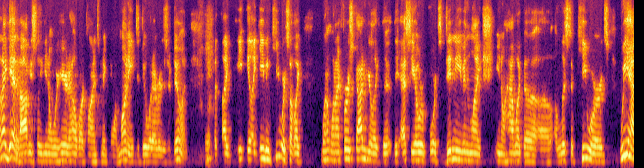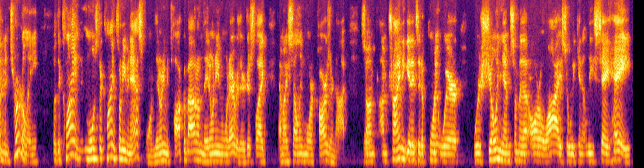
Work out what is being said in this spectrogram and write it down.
and i get it obviously you know we're here to help our clients make more money to do whatever it is they're doing Yeah. but like e- like even keyword stuff like when, when I first got here, like the, the SEO reports didn't even like sh- you know have like a, a, a list of keywords. We have them internally, but the client most of the clients don't even ask for them. They don't even talk about them. They don't even whatever. They're just like, am I selling more cars or not? So I'm I'm trying to get it to the point where we're showing them some of that ROI, so we can at least say, hey,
